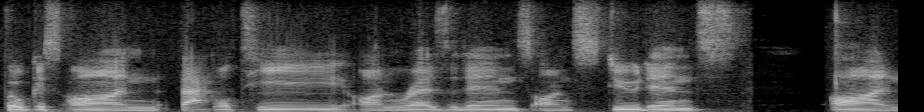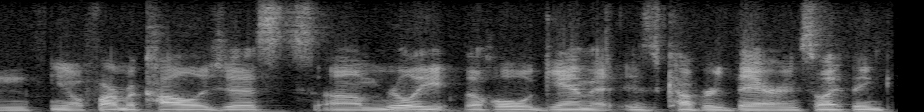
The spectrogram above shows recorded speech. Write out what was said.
focus on faculty, on residents, on students, on you know pharmacologists. Um, really, the whole gamut is covered there, and so I think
